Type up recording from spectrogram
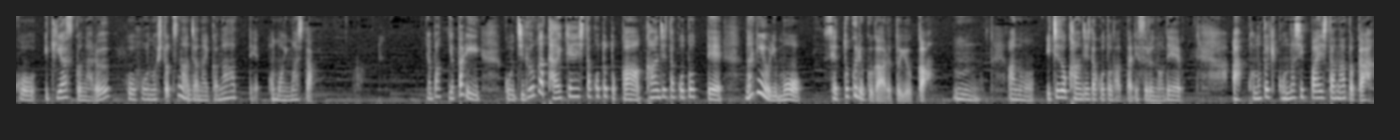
こう生きやすくなる方法の一つなんじゃないかなって思いました。やっぱりこう自分が体験したこととか感じたことって何よりも説得力があるというか、うん、あの一度感じたことだったりするのであこの時こんな失敗したなとか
